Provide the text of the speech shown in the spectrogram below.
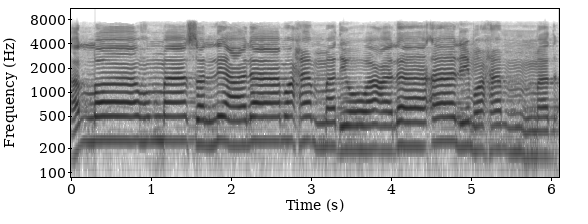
اللهم صل على محمد وعلى آل محمد.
